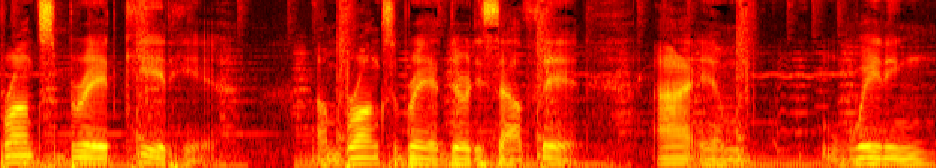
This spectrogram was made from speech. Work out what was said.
Bronx bred kid here. I'm Bronx bred, dirty South fed. I am waiting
